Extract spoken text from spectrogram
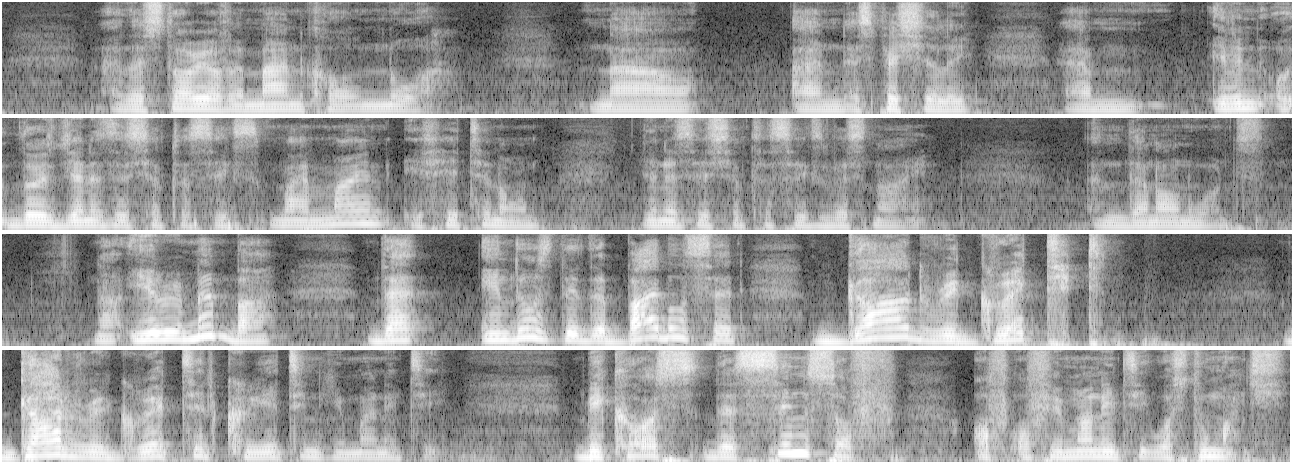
uh, the story of a man called Noah. Now, and especially, um, even though it's Genesis chapter 6, my mind is hitting on Genesis chapter 6, verse 9, and then onwards. Now, you remember that in those days, the Bible said God regretted, God regretted creating humanity because the sins of of, of humanity was too much.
